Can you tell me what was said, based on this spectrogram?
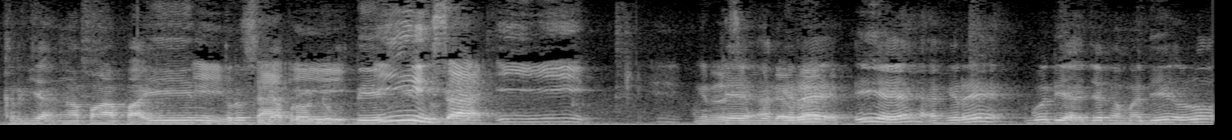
kerja ngapa-ngapain ih, terus nggak produktif Ih, gitu kan. Saik. Generasi Kayak muda akhirnya banget. iya akhirnya gue diajak sama dia lo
